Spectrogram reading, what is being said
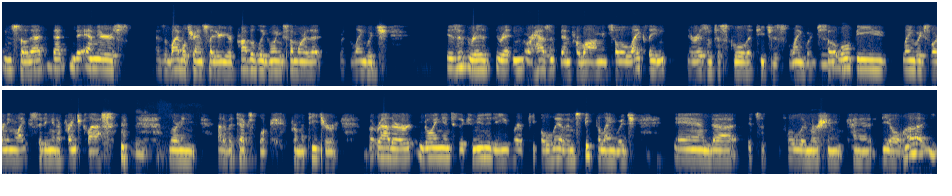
and so that that and there's as a Bible translator, you're probably going somewhere that where the language isn't written or hasn't been for long. And so likely there isn't a school that teaches language. Mm-hmm. So it mm-hmm. won't be language learning like sitting in a French class, mm-hmm. learning out of a textbook from a teacher, but rather going into the community where people live and speak the language. And uh, it's a total immersion kind of deal.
